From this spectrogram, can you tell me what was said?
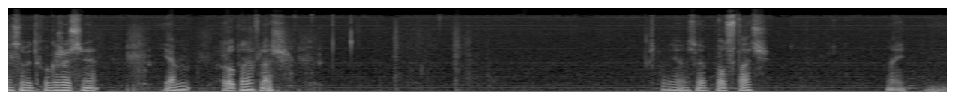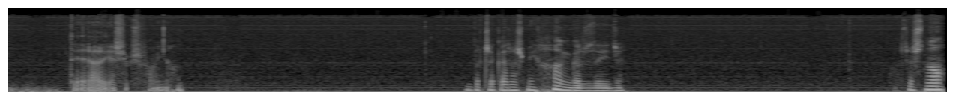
Ja sobie tylko grzecznie jem Rotten Flash. Powinienem sobie postać. No i Terraria się przypomina. Chyba czekasz aż mi hangar zejdzie. Chociaż no...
